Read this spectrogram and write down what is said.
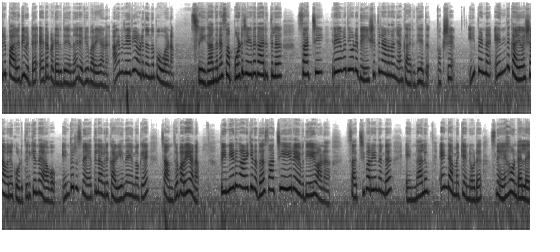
ഒരു പരിധി വിട്ട് ഇടപെടരുത് എന്ന് രവി പറയാണ് അങ്ങനെ രവി അവിടെ നിന്ന് പോവാണ് ശ്രീകാന്തിനെ സപ്പോർട്ട് ചെയ്ത കാര്യത്തിൽ സച്ചി രേവതിയുടെ ദേഷ്യത്തിലാണെന്നാണ് ഞാൻ കരുതിയത്. പക്ഷേ ഈ പെണ്ണ് എന്ത് കൈവശം അവന് കൊടുത്തിരിക്കുന്നയാവോ? എന്തൊരു സ്നേഹത്തിൽ അവർ കഴിയുന്നേ എന്നൊക്കെ ചന്ദ്ര പറയാണ്. പിന്നീട് കാണിക്കുന്നത് സച്ചിയെയും രേവതിയെയും ആണ് സച്ചി പറയുന്നുണ്ട് എന്നാലും എന്റെ അമ്മയ്ക്ക് എന്നോട് സ്നേഹമുണ്ടല്ലേ?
